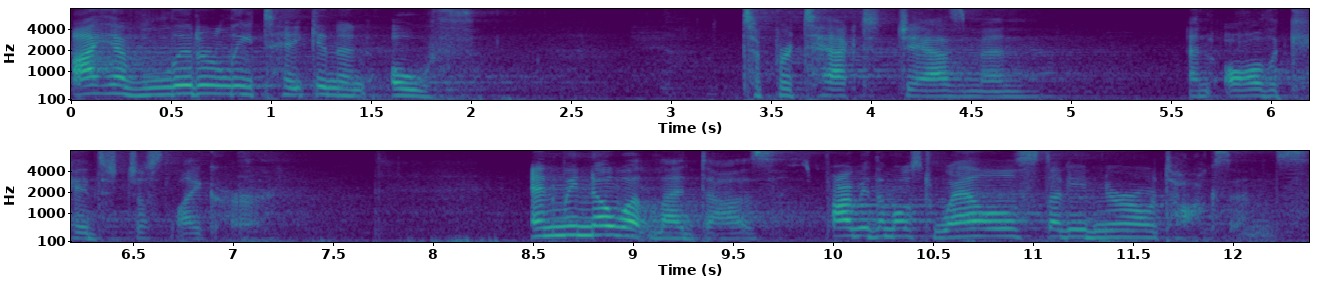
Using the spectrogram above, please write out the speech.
I have literally taken an oath to protect Jasmine and all the kids just like her. And we know what lead does. It's probably the most well studied neurotoxins.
